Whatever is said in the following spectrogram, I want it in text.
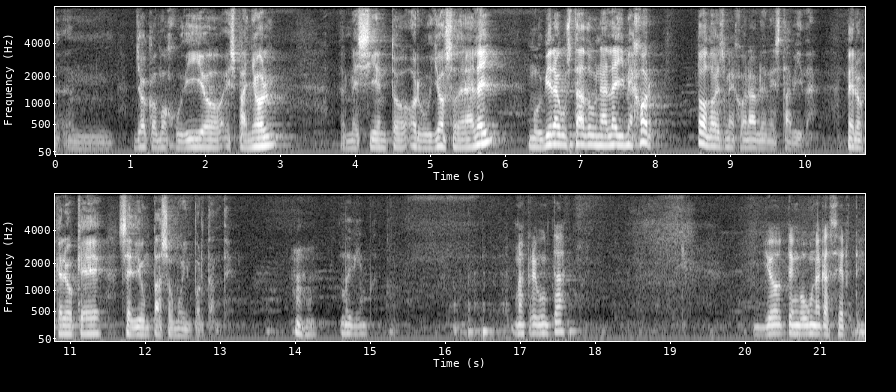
Em, yo como judío español me siento orgulloso de la ley, me hubiera gustado una ley mejor, todo es mejorable en esta vida, pero creo que se dio un paso muy importante. Muy bien. ¿Más preguntas? Yo tengo una que hacerte.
